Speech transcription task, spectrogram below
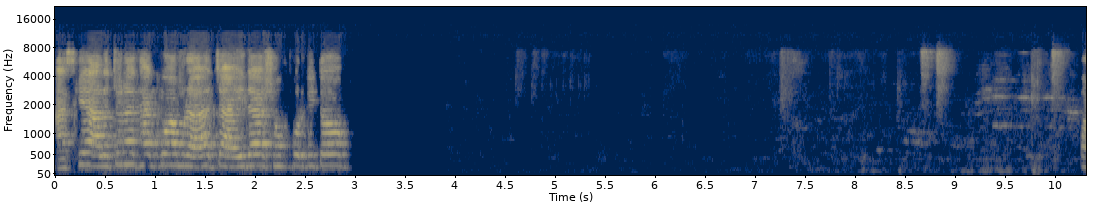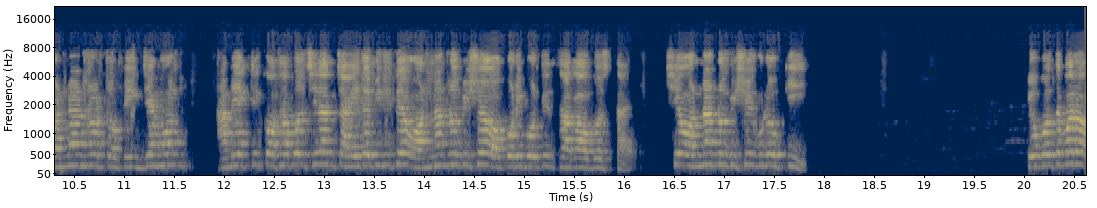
আজকে আলোচনায় থাকব আমরা চাহিদা সম্পর্কিত অন্যান্য টপিক যেমন আমি একটি কথা বলছিলাম, চাহিদা বিধিতে অন্যান্য বিষয় অপরিবর্তিত থাকা অবস্থায়। সে অন্যান্য বিষয়গুলো কি? কেউ বলতে পারো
